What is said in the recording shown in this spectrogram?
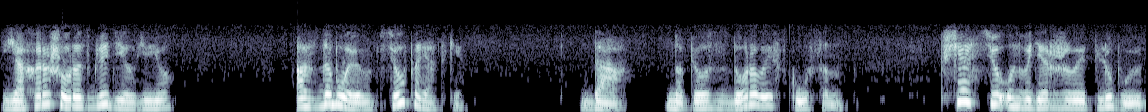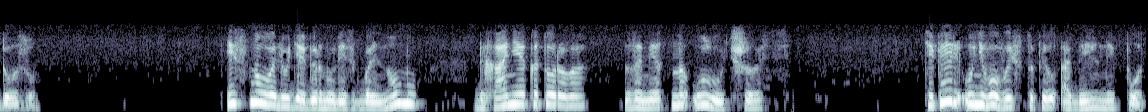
«Я хорошо разглядел ее. А с добоем все в порядке?» «Да, но пес здорово искусан. К счастью, он выдерживает любую дозу». И снова люди обернулись к больному, дыхание которого заметно улучшилось. Теперь у него выступил обильный пот.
